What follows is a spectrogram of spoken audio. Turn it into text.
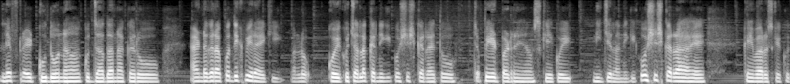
लेफ़्ट राइट कूदो ना, कुछ ज़्यादा ना करो। एंड अगर आपको दिख भी रहा है कि मतलब कोई कुछ अलग करने की कोशिश कर रहा है तो चपेट पड़ रहे हैं, उसके कोई नीचे लाने की कोशिश कर रहा है, कई बार उसके खुद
